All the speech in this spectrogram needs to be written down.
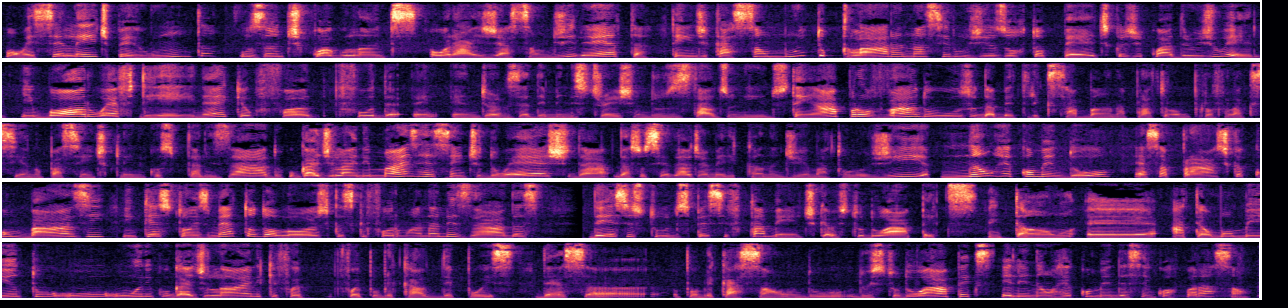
Bom, excelente pergunta. Os anticoagulantes orais de ação direta têm indicação muito clara nas cirurgias ortopédicas de quadril e joelho. Embora o FDA, né, que é o Food and Drugs Administration dos Estados Unidos, tenha aprovado o uso da betrixabana para tromboprofilaxia no paciente clínico hospitalizado, o guideline mais recente do ESH, da, da Sociedade Americana de Hematologia, não recomendou essa prática com base em questões metodológicas que foram analisadas desse estudo especificamente, que é o estudo APEX. Então, é, até o momento, o, único guideline que foi, foi publicado depois dessa publicação do, do estudo APEX, ele não recomenda essa incorporação.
